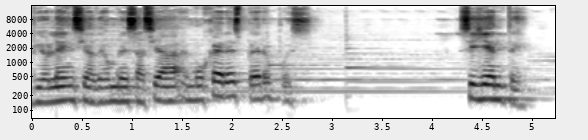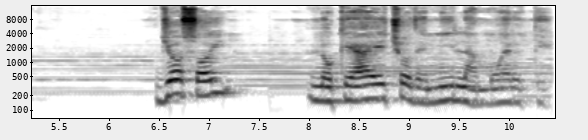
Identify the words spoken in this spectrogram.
violencia de hombres hacia mujeres, pero pues siguiente. Yo soy lo que ha hecho de mí la muerte.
